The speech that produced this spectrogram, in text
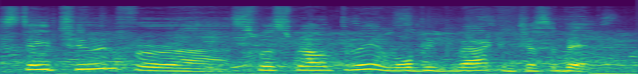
stay tuned for uh, Swiss round three, and we'll be back in just a bit.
